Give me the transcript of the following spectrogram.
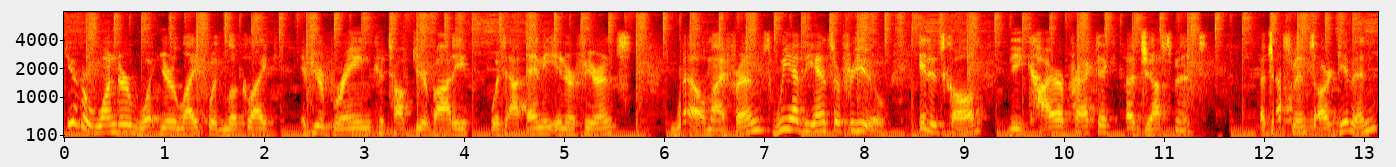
Do you ever wonder what your life would look like if your brain could talk to your body without any interference? Well, my friends, we have the answer for you. It is called the chiropractic adjustment. Adjustments are given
